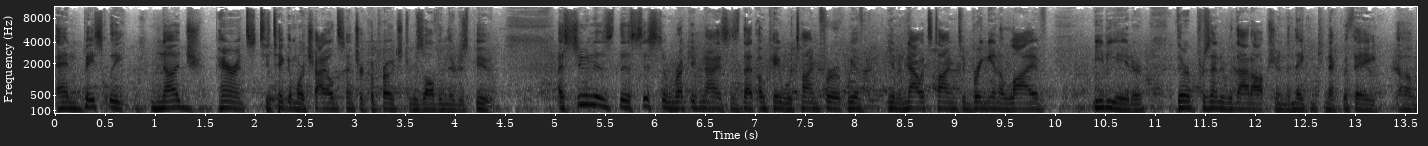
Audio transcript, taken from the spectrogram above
and basically nudge parents to take a more child centric approach to resolving their dispute. As soon as the system recognizes that, okay, we're time for, we have, you know, now it's time to bring in a live mediator, they're presented with that option and they can connect with a, um,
